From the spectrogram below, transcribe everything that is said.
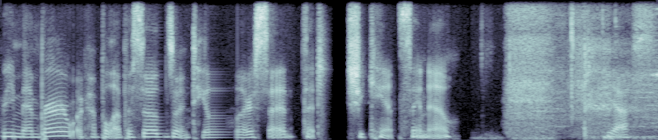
Remember a couple episodes when Taylor said that she can't say no? Yes.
